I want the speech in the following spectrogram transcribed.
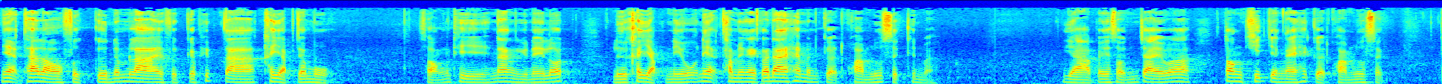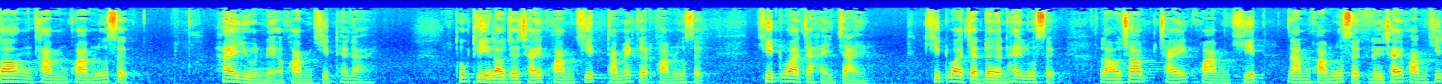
เนี่ยถ้าเราฝึกกืนน้ำลาย ฝึกกระพริบตาขยับจมูกสองทีนั่งอยู่ในรถ หรือขยับนิ้วเนี่ยทำยังไงก็ได้ให้มันเกิดความรู้สึกขึ้นมา อย่าไปสนใจว่าต้องคิดยังไงให้เกิดความรู้สึก ต้องทำความรู้สึก ให้อยู่เหนือความคิดให้ได้ ทุกทีเราจะใช้ความคิดทำให้เกิดความรู้สึก คิดว่าจะหายใจ คิดว่าจะเดินให้รู้สึก เราชอบใช้ความคิดนำความรู้สึก หรือใช้ความคิด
